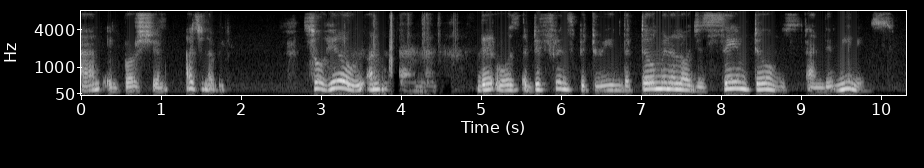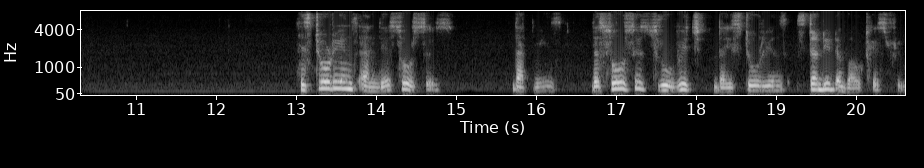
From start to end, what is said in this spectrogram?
and in Persian, Ajnabi. So here we understand that there was a difference between the terminologies, same terms and their meanings. Historians and their sources. That means the sources through which the historians studied about history.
